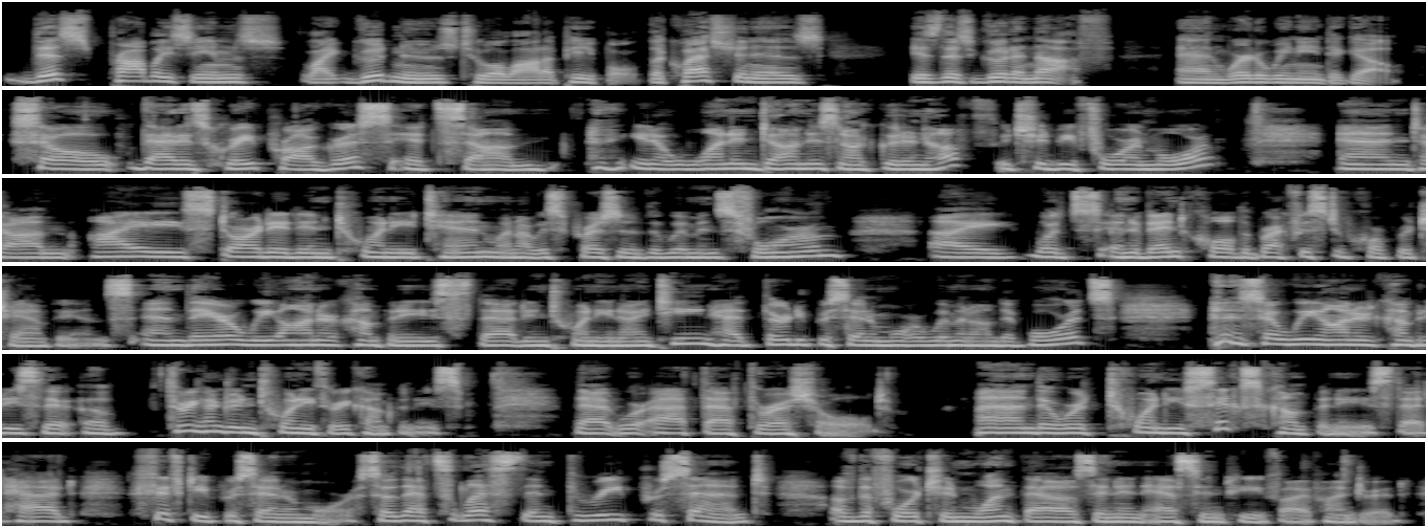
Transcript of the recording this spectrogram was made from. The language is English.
This probably seems like good news to a lot of people. The question is, is this good enough? And where do we need to go? So that is great progress. It's, um, you know, one and done is not good enough. It should be four and more. And um, I started in 2010 when I was president of the Women's Forum. I was an event called the Breakfast of Corporate Champions. And there we honor companies that in 2019 had 30% or more women on their boards. And so we honored companies that of 323 companies that were at that threshold. And there were 26 companies that had 50% or more. So that's less than 3% of the Fortune 1000 and S&P 500.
